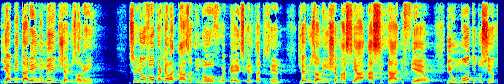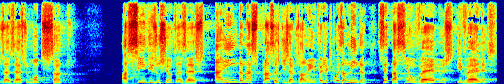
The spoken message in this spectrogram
e habitarei no meio de Jerusalém. Ou seja, eu vou para aquela casa de novo, é isso que ele está dizendo. Jerusalém chamar-se-á a cidade fiel, e o monte do Senhor dos Exércitos, o Monte Santo. Assim diz o Senhor dos Exércitos, ainda nas praças de Jerusalém, veja que coisa linda, sentar-se-ão velhos e velhas,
